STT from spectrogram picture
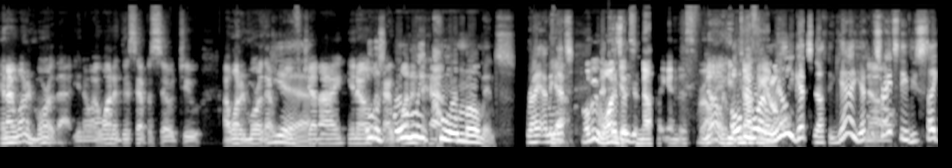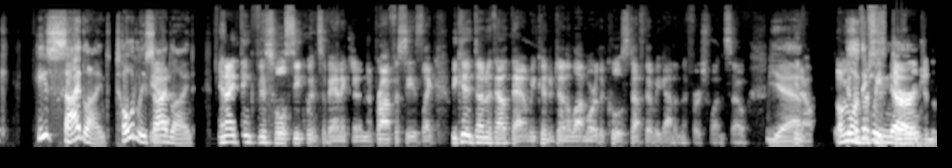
and I wanted more of that. You know, I wanted this episode to. I wanted more of that Yeah. Wolf Jedi. You know, it was like I wanted only to have. cool moments, right? I mean, Yeah. that's Obi Wan that's what gets you're- nothing in this. No, volume. he- Obi nothing Wan at all. really gets nothing. Yeah, yeah, that's right, Steve. He's like he's sidelined, totally Yeah. sidelined. And I think this whole sequence of Anakin and the prophecy is like we could have done without that, and we could have done a lot more of the cool stuff that we got in the first one. So Yeah, you know, Obi Wan I think we versus know- Durge in the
